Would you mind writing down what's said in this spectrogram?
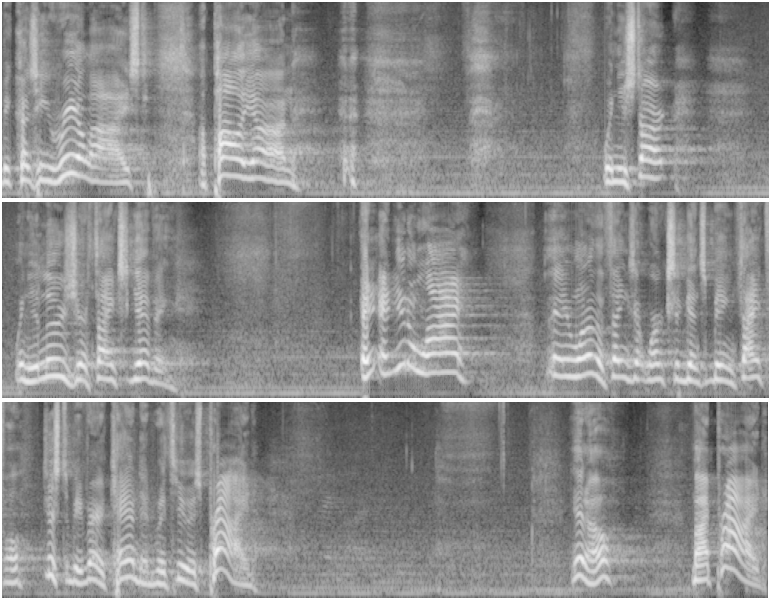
because he realized Apollyon. when you start, when you lose your thanksgiving and, and you know why? One of the things that works against being thankful, just to be very candid with you, is pride. You know, my pride.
